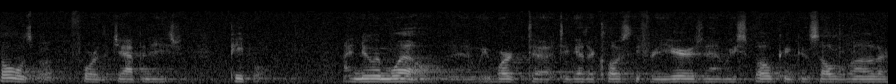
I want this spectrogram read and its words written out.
book for the Japanese people. I knew him well we worked uh, together closely for years, and we spoke and consulted one another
